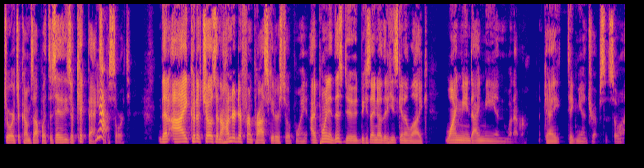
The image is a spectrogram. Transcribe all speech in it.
Georgia comes up with to say that these are kickbacks yeah. of a sort. That I could have chosen a hundred different prosecutors to appoint. I appointed this dude because I know that he's going to like wine me and dine me and whatever. Okay. Take me on trips and so on.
